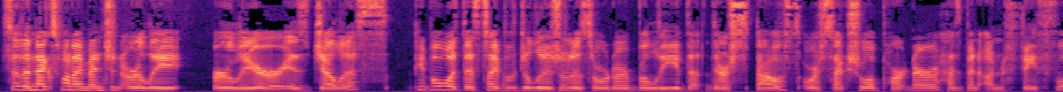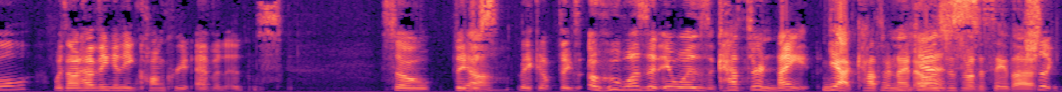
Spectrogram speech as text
So the next one I mentioned early earlier is jealous. People with this type of delusional disorder believe that their spouse or sexual partner has been unfaithful without having any concrete evidence. So they Yeah. just make up things. Oh, who was it? It was Katherine Knight. Yeah, Katherine Knight. I was just about to say that. She like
